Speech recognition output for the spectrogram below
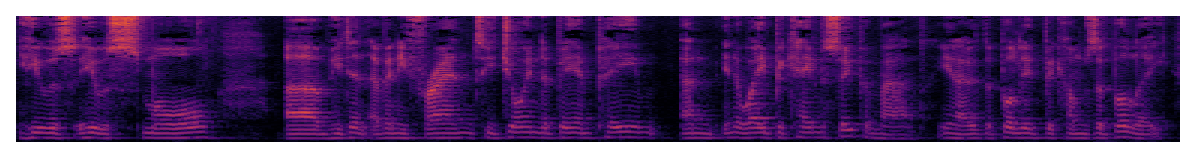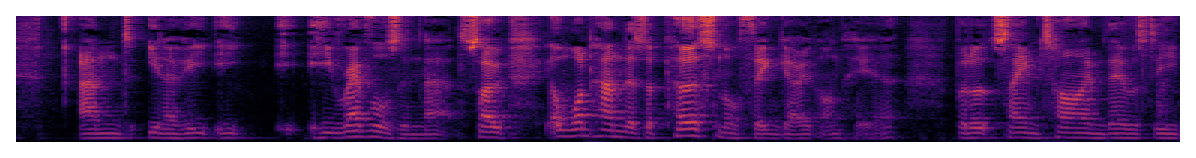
he was he was small. Um, he didn't have any friends. He joined the BNP and, in a way, became a Superman. You know, the bullied becomes a bully, and you know he he he revels in that. So on one hand, there's a personal thing going on here, but at the same time, there was the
